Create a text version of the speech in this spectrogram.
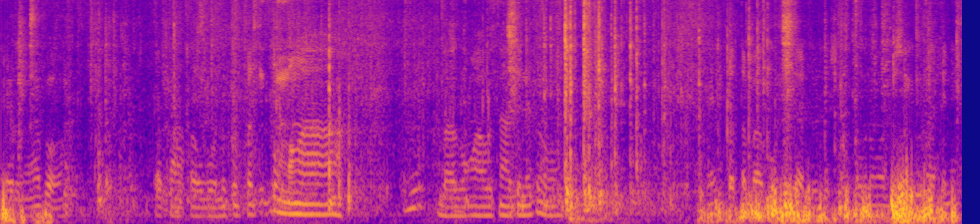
Pero nga po, tatakaw po nito pati pong mga bagong awat natin ito. Oh. Ayan, tataba po nila. Lulos na po ng mga bisigo natin eh.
